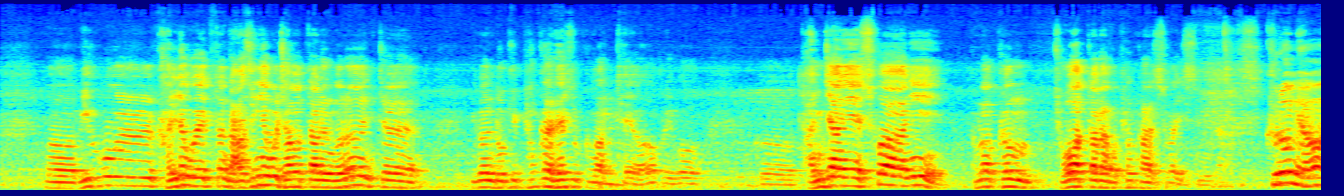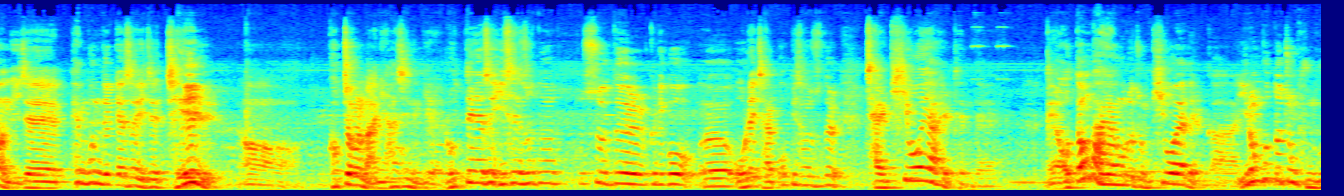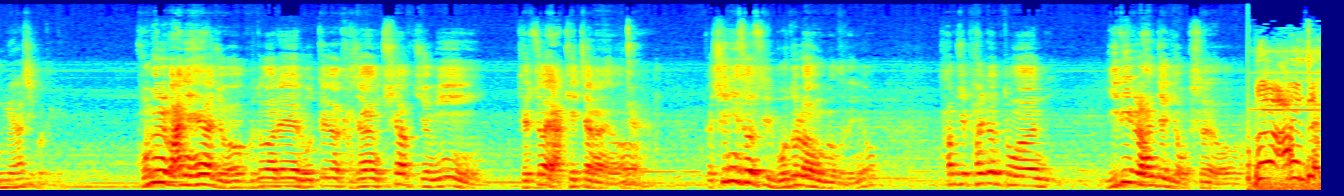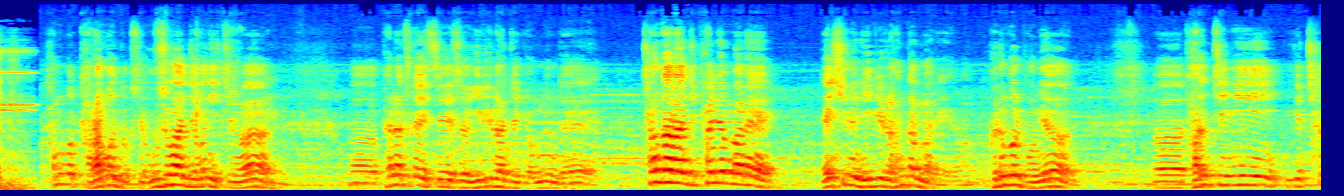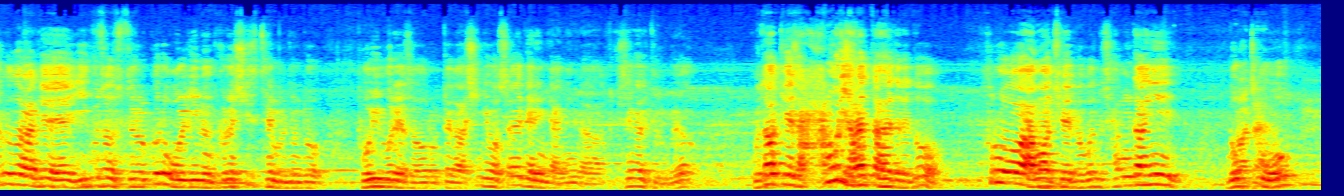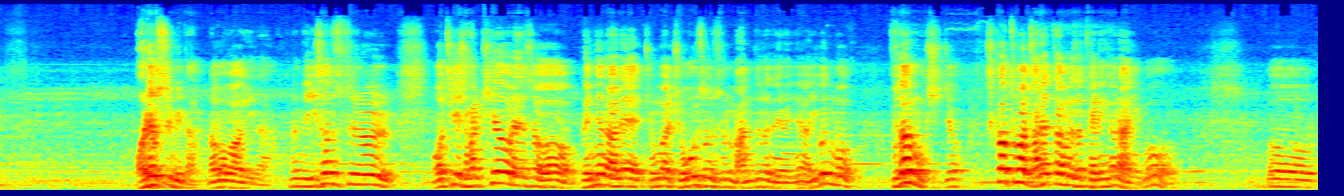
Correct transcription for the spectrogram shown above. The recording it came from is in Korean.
어, 미국을 가려고 했던 나승엽을 잡았다는 거는 이제 이건 높이 평가를 해줄 것 같아요. 그리고 그 단장의 수완이 그만큼 좋았다라고 평가할 수가 있습니다. 그러면 이제 팬분들께서 이제 제일 어, 걱정을 많이 하시는 게 롯데에서 이 선수들 수들 그리고 어, 올해 잘 뽑힌 선수들 잘 키워야 할 텐데 네, 어떤 방향으로 좀 키워야 될까 이런 것도 좀 궁금해하시거든요. 고민을 많이 해야죠. 그동안에 롯데가 가장 취약점이 뎁스가 약했잖아요. 네. 그러니까 신인 선수들이 못 올라온 거거든요. 38년 동안 1위를 한 적이 없어요. 한 번, 단 한 번도 없어요. 우승한 적은 있지만, 음. 어, 페나트레이스에서 1위를 한 적이 없는데, 창단한 지 8년 만에 NC는 1위를 한단 말이에요. 그런 걸 보면, 어, 다른 팀이 이게 차근하게 이구 선수들을 끌어올리는 그런 시스템을 좀더 도입을 해서 롯데가 신경을 써야 되는 게 아닌가 생각이 들고요. 고등학교에서 아무리 잘했다 하더라도 프로와 아마추어의 벽은 상당히 높고. 음. 어렵습니다. 넘어가기가. 그런데 이 선수들을 어떻게 잘 케어를 해서 몇 년 안에 정말 좋은 선수를 만들어내느냐. 이건 뭐 부담 몫이죠. 스카우트만 잘했다고 해서 되는 건 아니고, 어,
